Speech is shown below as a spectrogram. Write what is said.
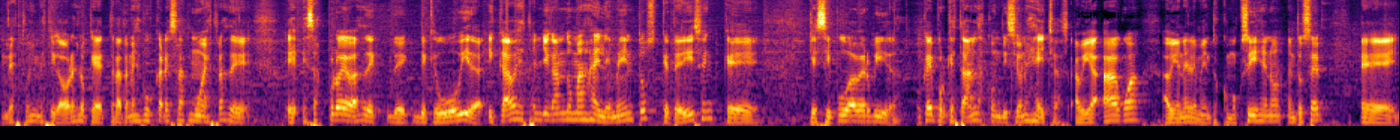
de estos investigadores lo que tratan es buscar esas muestras de eh, esas pruebas de, de- de que hubo vida. Y cada vez están llegando más a elementos que te dicen que, que sí pudo haber vida, ¿ok? Porque estaban las condiciones hechas. Había agua, habían elementos como oxígeno. Entonces, eh,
